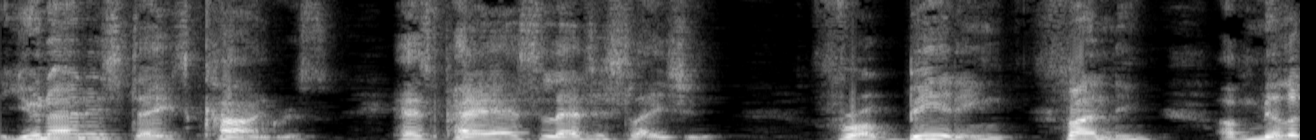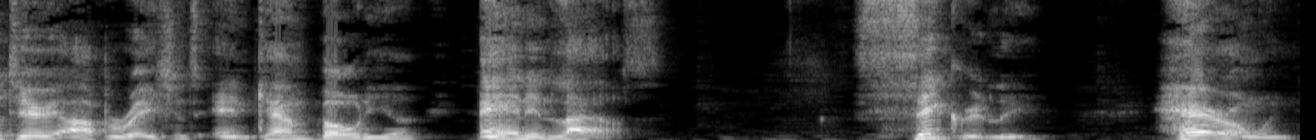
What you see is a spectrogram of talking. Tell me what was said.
The United States Congress has passed legislation forbidding funding of military operations in Cambodia and in Laos. Secretly, heroin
